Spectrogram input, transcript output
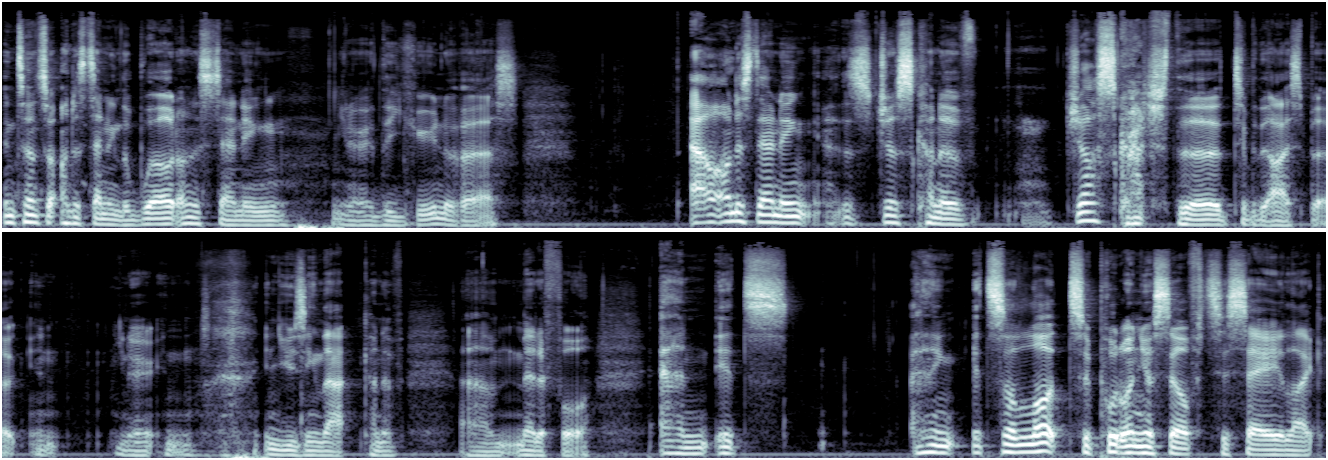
in terms of understanding the world, understanding you know the universe, our understanding is just kind of just scratched the tip of the iceberg in you know in in using that kind of um, metaphor and it's I think it's a lot to put on yourself to say like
